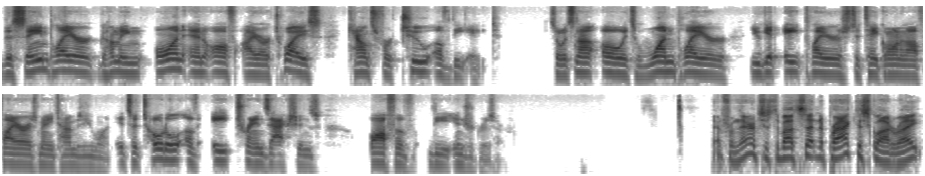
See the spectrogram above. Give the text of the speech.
The same player coming on and off IR twice counts for two of the eight. So it's not, oh, it's one player. You get eight players to take on and off IR as many times as you want. It's a total of eight transactions off of the injured reserve. And from there, it's just about setting a practice squad, right?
